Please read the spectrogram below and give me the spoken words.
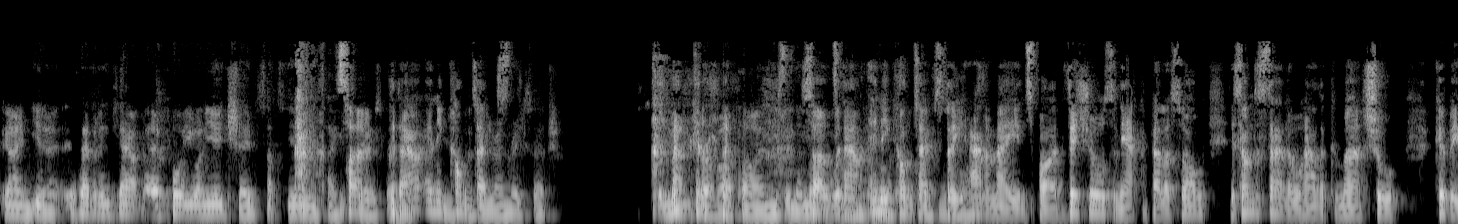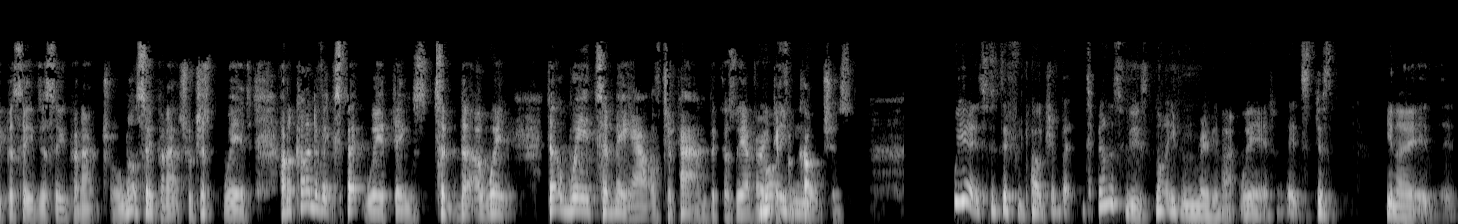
Again, you know, there's evidence out there for you on YouTube. It's up to you. you take it So, seriously. without any context- your own research. The mantra of our times. So, without any context to the anime inspired visuals and the a cappella song, it's understandable how the commercial could be perceived as supernatural. Not supernatural, just weird. And I kind of expect weird things to, that are weird that are weird to me out of Japan because we have very Not different even- cultures. Well, yeah, it's a different culture, but to be honest with you, it's not even really that weird. It's just, you know, it,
